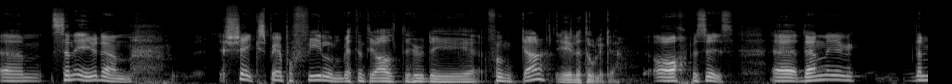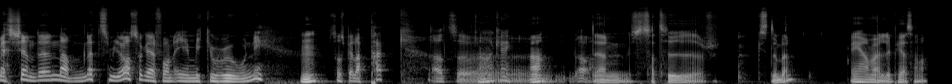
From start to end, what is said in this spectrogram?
Ehm, sen är ju den... Shakespeare på film vet inte jag alltid hur det funkar. Det är lite olika. Ja, precis. Eh, den, är, den mest kända namnet som jag såg härifrån är Mickey Rooney. Mm. Som spelar Pack. Alltså... Ah, okej. Ja. ja. Den satyrsnubben. Är han väl i pjäsen va?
